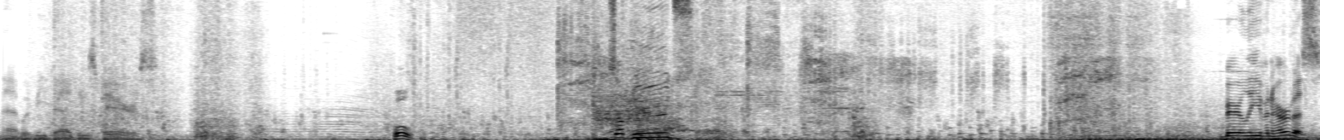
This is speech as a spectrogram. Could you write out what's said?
That would be bad news bears. Whoa. What's up, dudes? Barely even hurt us.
